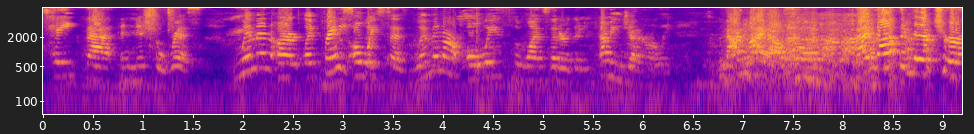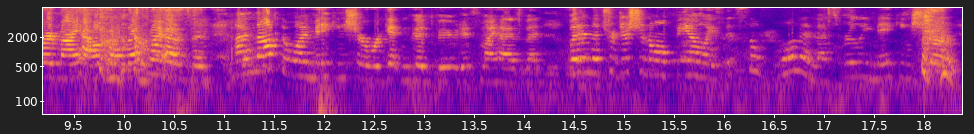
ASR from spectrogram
take that initial risk. Women are, like Franny always says, women are always the ones that are the, I mean, generally, Not in my household. I'm not the nurturer in my household. That's my husband. I'm not the one making sure we're getting good food. It's my husband. But in the traditional families, it's the woman that's really making sure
